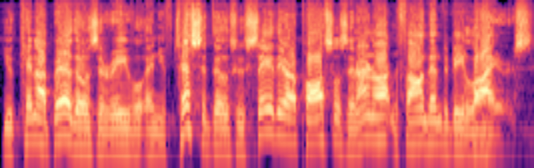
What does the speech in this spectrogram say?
you cannot bear those that are evil, and you've tested those who say they are apostles and are not, and found them to be liars.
